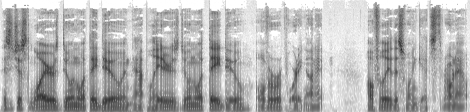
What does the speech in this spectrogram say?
this is just lawyers doing what they do and Apple haters doing what they do, over reporting on it. Hopefully, this one gets thrown out.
